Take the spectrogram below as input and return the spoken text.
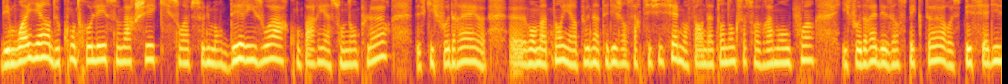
des moyens de contrôler ce marché qui sont absolument dérisoires comparés à son ampleur, parce qu'il faudrait, bon maintenant il y a un peu d'intelligence artificielle, mais enfin en attendant que ça soit vraiment au point, il faudrait des inspecteurs spécialisés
